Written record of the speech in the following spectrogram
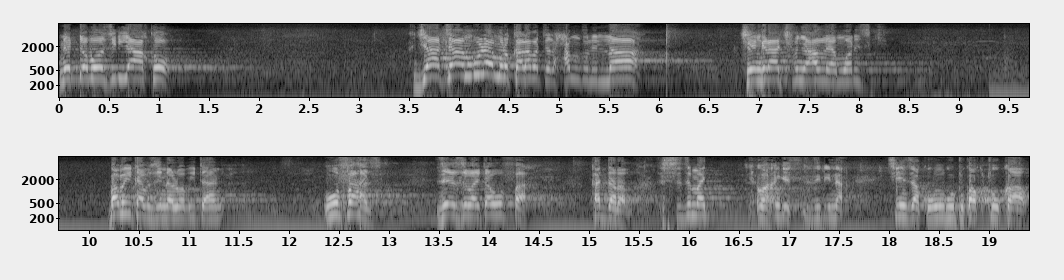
neddoboozi lyako. Jatambula mulokalaba ti alhamdulillah kyengera akifunya allah yamuwa riziki. Babuyita buzindaalo babuyitani ufazi zeze bayita ufa kadarallah sizimanyi wange sizirina. Siyinza kungutuka kutuukaawo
